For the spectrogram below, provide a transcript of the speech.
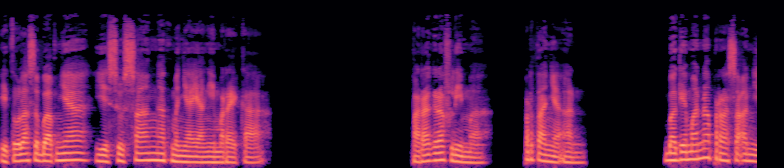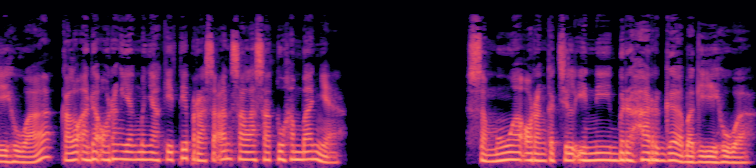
Itulah sebabnya Yesus sangat menyayangi mereka. Paragraf 5. Pertanyaan. Bagaimana perasaan Yehua kalau ada orang yang menyakiti perasaan salah satu hambanya? Semua orang kecil ini berharga bagi Yehua.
